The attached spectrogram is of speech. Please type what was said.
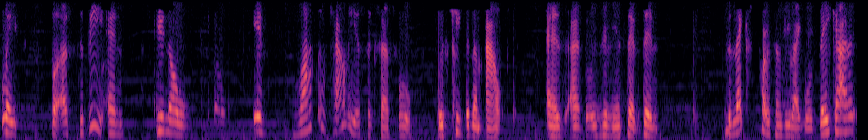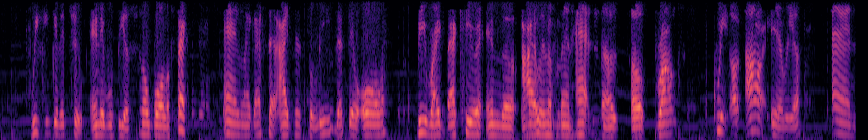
place for us to be. And, you know, if Rockland County is successful with keeping them out, as believe Vivian said, then the next person will be like, well, they got it, we can get it too. And it will be a snowball effect. And like I said, I just believe that they'll all be right back here in the island of Manhattan, uh, uh, Bronx, Queen, uh, our area, and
